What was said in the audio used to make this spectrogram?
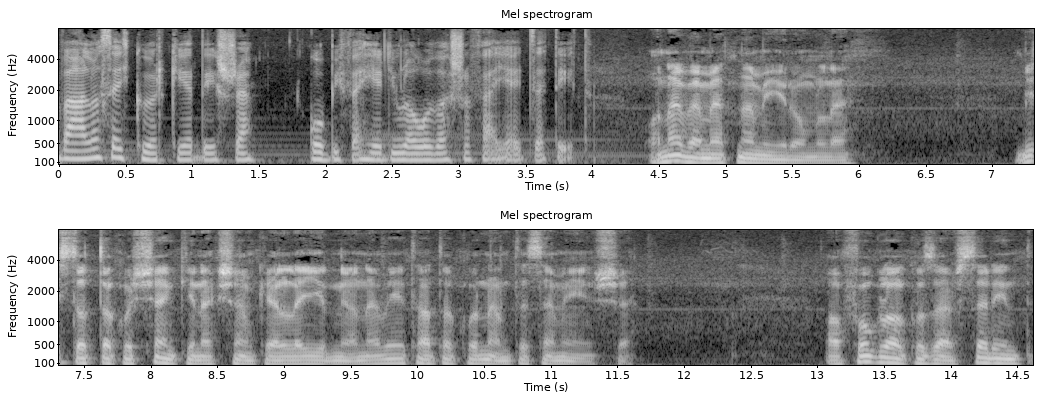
Válasz egy körkérdésre. Gobbi Fehér Gyula olvassa feljegyzetét. A nevemet nem írom le. Biztattak, hogy senkinek sem kell leírni a nevét, hát akkor nem teszem én se. A foglalkozás szerint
